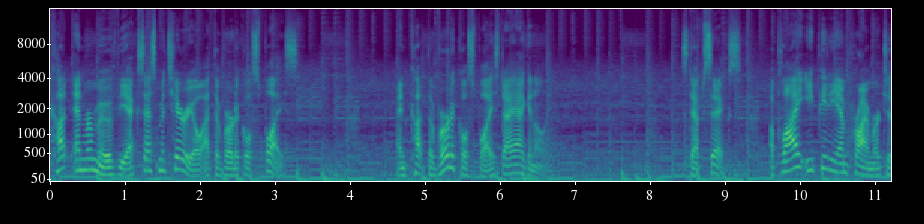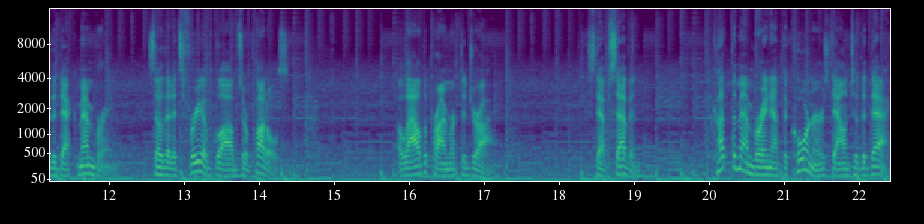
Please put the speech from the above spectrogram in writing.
Cut and remove the excess material at the vertical splice and cut the vertical splice diagonally. Step 6. Apply EPDM primer to the deck membrane so that it's free of globs or puddles. Allow the primer to dry. Step 7. Cut the membrane at the corners down to the deck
